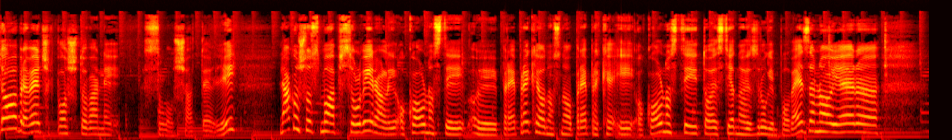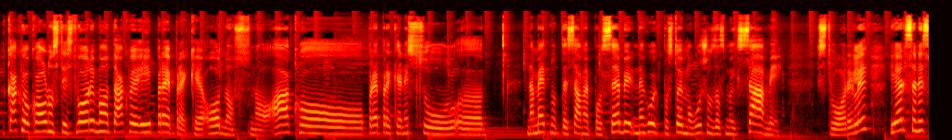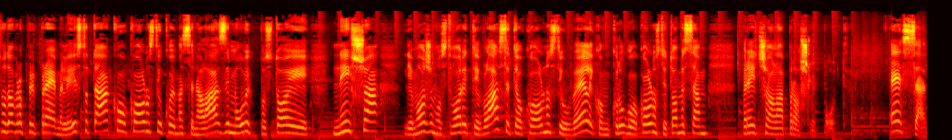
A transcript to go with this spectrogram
Dobar večer poštovani slušatelji. Nakon što smo apsolvirali okolnosti i prepreke, odnosno prepreke i okolnosti, to jest jedno je s drugim povezano, jer e, kakve okolnosti stvorimo, takve i prepreke, odnosno ako prepreke nisu e, nametnute same po sebi, nego uvijek postoji mogućnost da smo ih sami stvorili jer se nismo dobro pripremili. Isto tako okolnosti u kojima se nalazimo uvijek postoji niša gdje možemo stvoriti vlastite okolnosti u velikom krugu okolnosti, o tome sam pričala prošli put. E sad,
